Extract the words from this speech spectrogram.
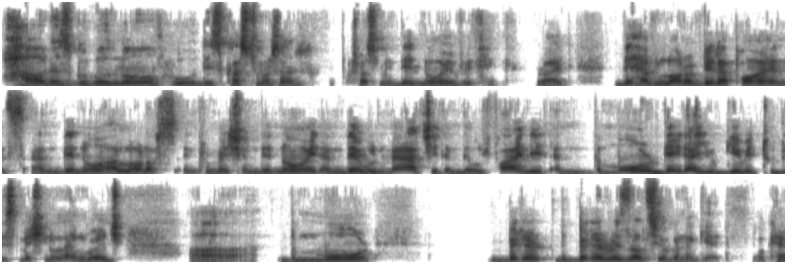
how does Google know who these customers are? Trust me, they know everything, right? They have a lot of data points and they know a lot of information. They know it and they will match it and they will find it. And the more data you give it to this machine language, uh, the more better the better results you're going to get okay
